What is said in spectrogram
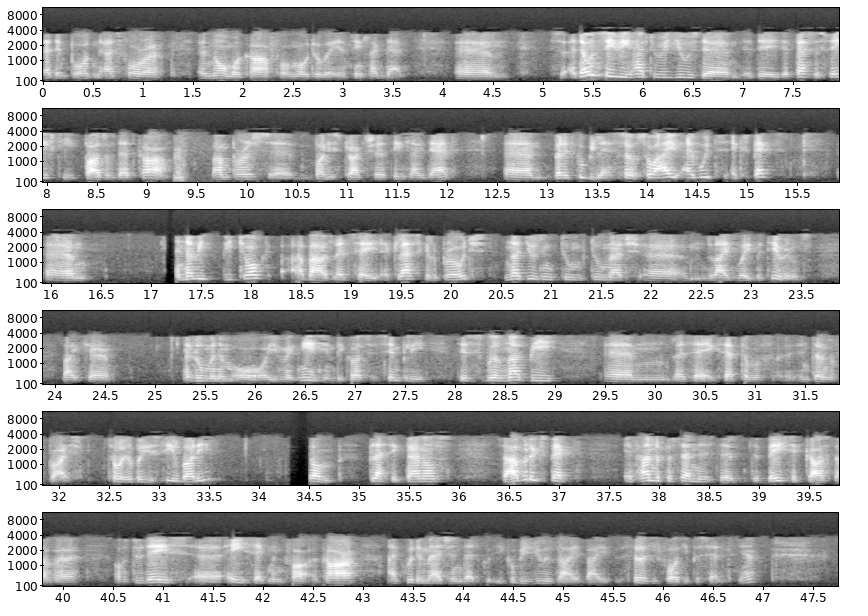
that important as for a normal car for motorway and things like that. Um, so I don't say we have to reduce the the passive safety part of that car, bumpers, uh, body structure, things like that. Um, but it could be less. So so I I would expect, um, and then we we talk about, let's say, a classical approach, not using too much uh, lightweight materials like uh, aluminum or even magnesium, because simply this will not be, Um, let's say, acceptable in terms of price. So it will be a steel body, some plastic panels. So I would expect if 100% is the basic cost of a of today's uh, A segment for a car, I could imagine that it could be reduced by by 30%, 40%. Yeah,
